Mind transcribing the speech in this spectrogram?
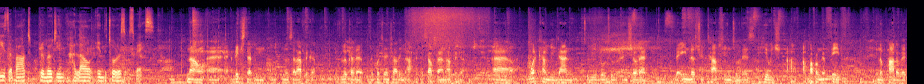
is about promoting halal in the tourism space. Now, uh, a big step in know, South Africa. If you look at the, the potential in Africa, Sub-Saharan Africa, uh, what can be done to be able to ensure that the industry taps into this huge, apart from the faith, you know, part of it,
